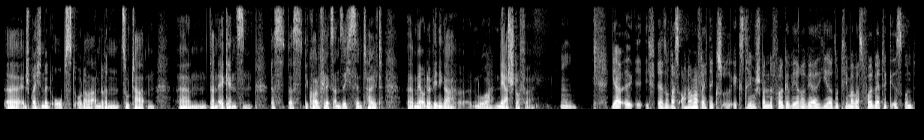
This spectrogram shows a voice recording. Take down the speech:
äh, entsprechend mit Obst oder anderen Zutaten ähm, dann ergänzen. Das, das, die Cornflakes an sich sind halt äh, mehr oder weniger äh, nur Nährstoffe. Mhm. Ja, äh, ich, also was auch nochmal vielleicht eine ex extrem spannende Folge wäre, wäre hier so Thema, was vollwertig ist und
